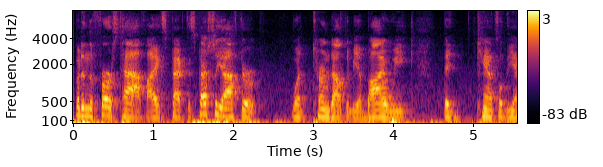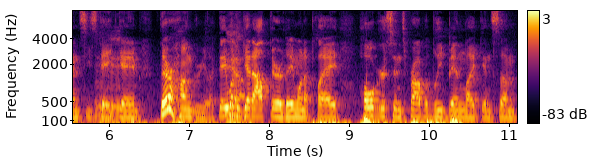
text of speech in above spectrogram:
But in the first half, I expect, especially after what turned out to be a bye week, they canceled the NC State game. They're hungry. Like they want to get out there. They want to play. Holgorsen's probably been like in some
